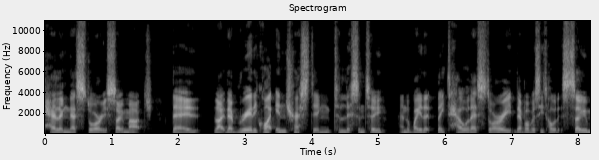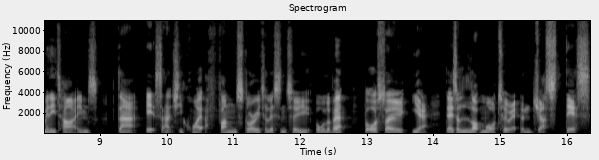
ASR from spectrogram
telling their stories so much, they're like they're really quite interesting to listen to, and the way that they tell their story, they've obviously told it so many times that it's actually quite a fun story to listen to, all of it. But also, yeah, there's a lot more to it than just this.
